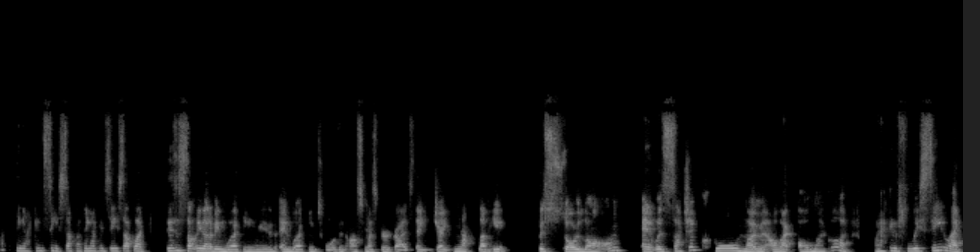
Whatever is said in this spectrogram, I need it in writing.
I think I can see stuff. I think I can see stuff. Like, this is something that I've been working with and working towards and asking my spirit guides, thank you, Jake, love you, for so long. And it was such a cool moment. I was like, oh my God, I can fully see like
